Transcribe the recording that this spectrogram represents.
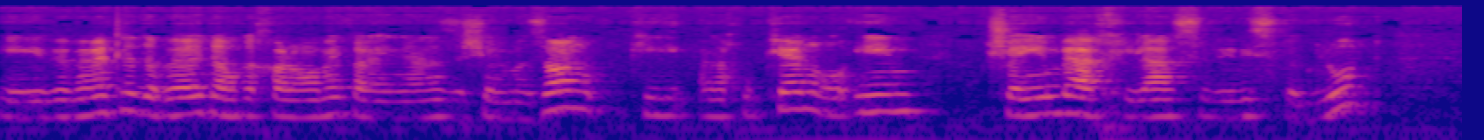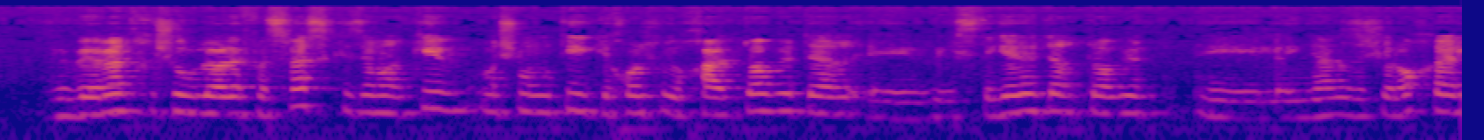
ובאמת לדבר איתם ככה לעומק על העניין הזה של מזון, כי אנחנו כן רואים קשיים באכילה סביב הסתגלות, ובאמת חשוב לא לפספס, כי זה מרכיב משמעותי, ככל שהוא יאכל טוב יותר ויסתגל יותר טוב לעניין הזה של אוכל,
